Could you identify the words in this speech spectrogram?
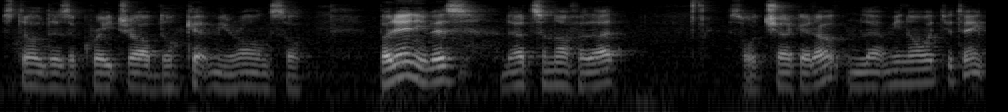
still does a great job don't get me wrong so. But anyways that's enough of that. So check it out and let me know what you think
